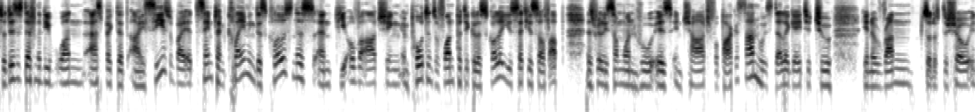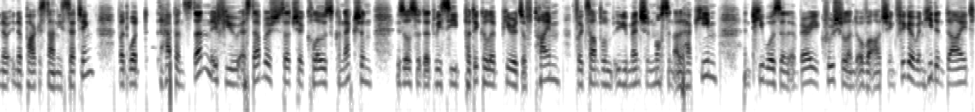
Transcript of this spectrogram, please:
So this is definitely one aspect that I see. So by at the same time claiming this closeness and the overarching importance of one particular scholar, you set yourself up as really someone who is in charge for Pakistan, who is delegated to, you know, run sort of the show in a in a Pakistani setting. But what happens then if you establish such a close connection is also that we see particular periods of time for example, you mentioned Mohsen Al Hakim, and he was a, a, very crucial and overarching figure. When he then died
